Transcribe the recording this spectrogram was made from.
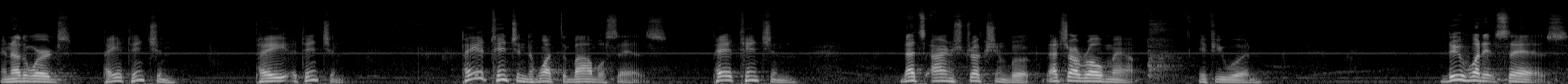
In other words, pay attention. Pay attention. Pay attention to what the Bible says. Pay attention. That's our instruction book. That's our roadmap, if you would. Do what it says,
